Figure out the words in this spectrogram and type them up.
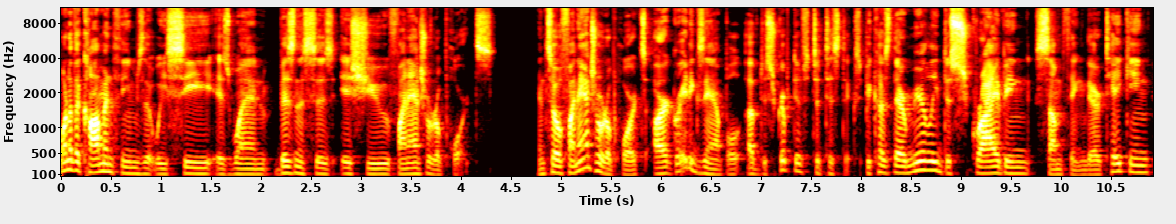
One of the common themes that we see is when businesses issue financial reports. And so financial reports are a great example of descriptive statistics because they're merely describing something. They're taking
